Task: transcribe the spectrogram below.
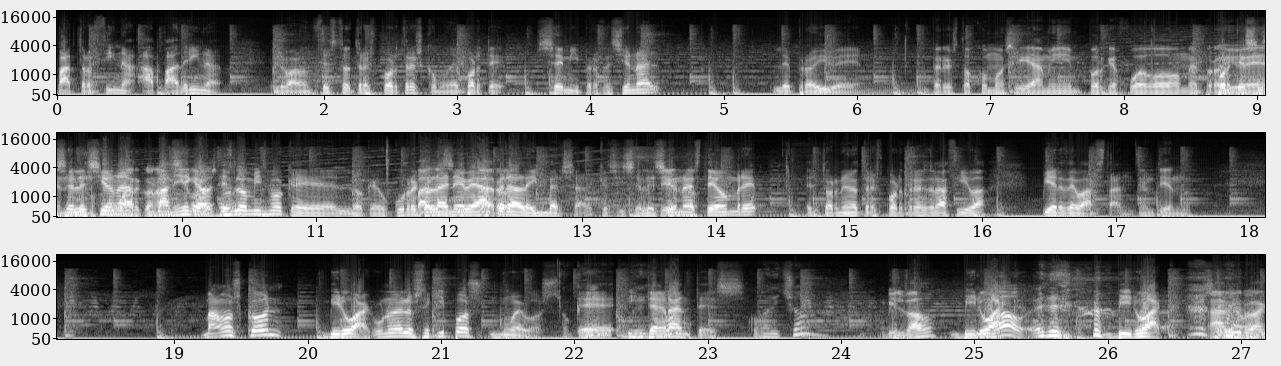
patrocina, apadrina el baloncesto 3x3 como deporte semiprofesional, le prohíben. Pero esto es como si a mí, porque juego, me prohíben Porque si se lesiona, jugar con básicamente amigos, ¿no? es lo mismo que lo que ocurre Vale, con la sí, NBA, claro. pero a la inversa. Que si se lesiona Entiendo. este hombre, el torneo 3x3 de la FIBA pierde bastante. Entiendo. Vamos con Viruac, uno de los equipos nuevos. Eh, ¿con qué integrantes. ¿Cómo ha dicho? ¿Bilbao? Viruac. Viruac. Ah, se llama. Viruac.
